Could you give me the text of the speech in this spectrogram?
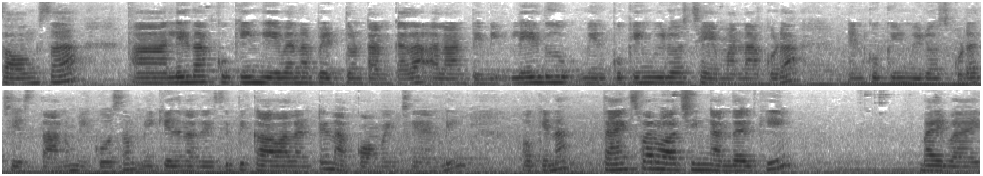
సాంగ్సా లేదా కుకింగ్ ఏమైనా పెడుతుంటాను కదా అలాంటివి. లేదు మీరు కుకింగ్ వీడియోస్ చేయమన్నా కూడా నేను కుకింగ్ వీడియోస్ కూడా చేస్తాను మీకోసం. మీకు ఏదైనా రెసిపీ కావాలంటే నాకు కామెంట్ చేయండి. ఓకేనా? థ్యాంక్స్ ఫర్ వాచింగ్ అందరికీ. Bye bye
